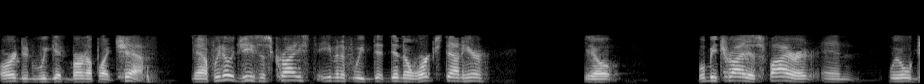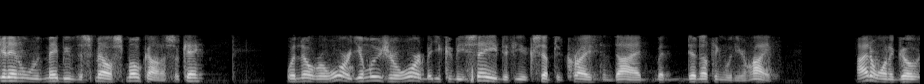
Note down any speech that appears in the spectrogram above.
Or did we get burned up like chaff? Now, if we know Jesus Christ, even if we did, did no works down here, you know, we'll be tried as fire, and we will get in with maybe the smell of smoke on us. Okay, with no reward, you'll lose your reward, but you could be saved if you accepted Christ and died, but did nothing with your life. I don't want to go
